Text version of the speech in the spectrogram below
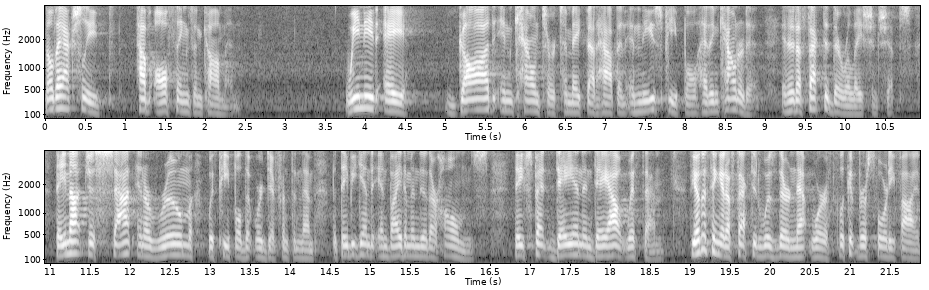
no, they actually have all things in common. We need a God encounter to make that happen. And these people had encountered it and it affected their relationships. They not just sat in a room with people that were different than them, but they began to invite them into their homes. They spent day in and day out with them. The other thing it affected was their net worth. Look at verse 45.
